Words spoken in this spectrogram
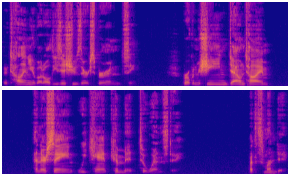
They're telling you about all these issues they're experiencing. Broken machine, downtime, and they're saying we can't commit to Wednesday. But it's Monday.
